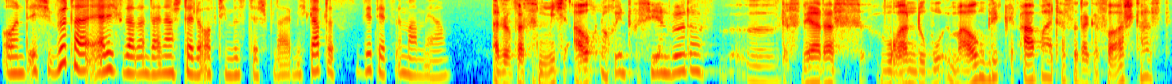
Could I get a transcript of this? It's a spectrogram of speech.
Und ich würde da ehrlich gesagt an deiner Stelle optimistisch bleiben. Ich glaube, das wird jetzt immer mehr. Also was mich auch noch interessieren würde, äh, das wäre das, woran du im Augenblick arbeitest oder geforscht hast.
